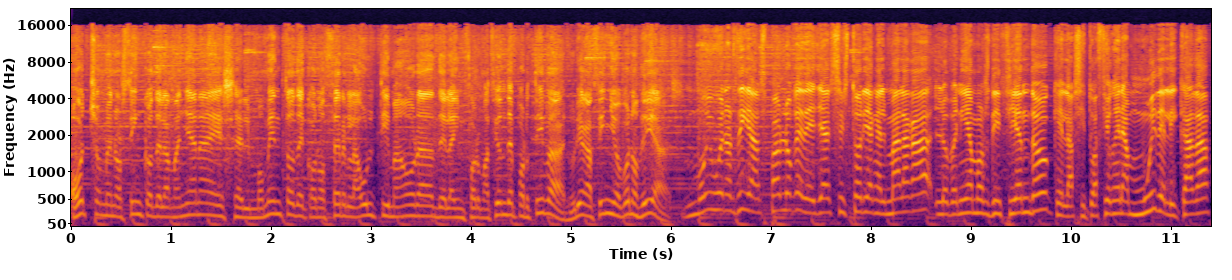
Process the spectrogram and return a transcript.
8 menos 5 de la mañana es el momento de conocer la última hora de la información deportiva. Nuria Gaciño, buenos días. Muy buenos días. Pablo Guede ya es historia en el Málaga. Lo veníamos diciendo que la situación era muy delicada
